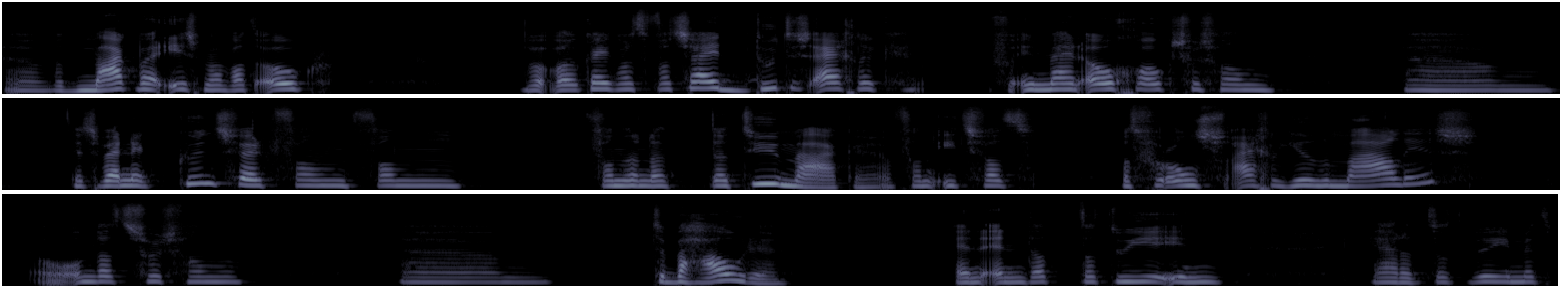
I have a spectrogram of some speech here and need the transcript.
uh, wat maakbaar is, maar wat ook. Wat, kijk, wat, wat zij doet is eigenlijk in mijn ogen ook een soort van. Um, het is bijna een kunstwerk van, van, van de nat natuur maken. Van iets wat, wat voor ons eigenlijk heel normaal is. Om dat soort van um, te behouden. En, en dat, dat doe je in. Ja, dat, dat wil je met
